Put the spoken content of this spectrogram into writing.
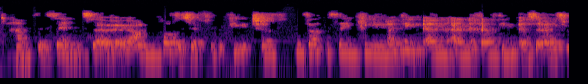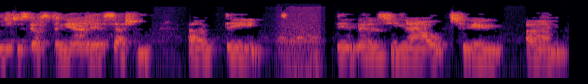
to have this in. So I'm positive for the future. Is that the same for you? I think, and, and I think as, as was discussed in the earlier session, um, the the ability now to um,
